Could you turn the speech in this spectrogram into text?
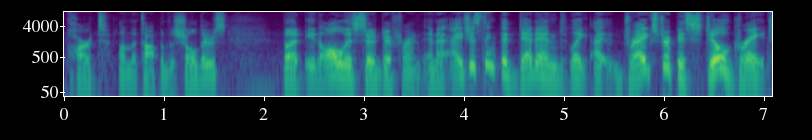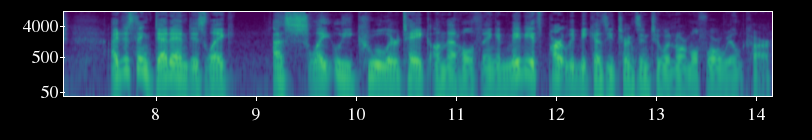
part on the top of the shoulders, but it all is so different. And I, I just think that Dead End, like I, Drag Strip, is still great. I just think Dead End is like a slightly cooler take on that whole thing, and maybe it's partly because he turns into a normal four wheeled car,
